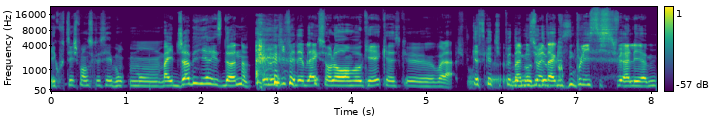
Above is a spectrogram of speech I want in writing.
Écoutez, je pense que c'est bon. Mon my job here is done. Elodie fait des blagues sur Laurent Wauquiez. Qu'est-ce que voilà, Qu'est-ce que tu peux ma mission de est accomplie si je vais aller euh,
